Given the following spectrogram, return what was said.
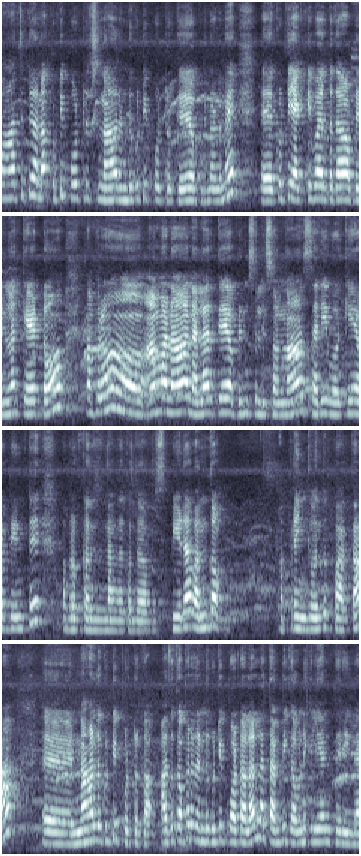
பார்த்துட்டு ஆனால் குட்டி போட்டுருச்சுண்ணா ரெண்டு குட்டி போட்டிருக்கு அப்படின்னோடனே குட்டி ஆக்டிவாக இருக்குதா? அப்படின்லாம் கேட்டோம். அப்புறம் ஆமாண்ணா நல்லா இருக்கு அப்படின்னு சொல்லி சொன்னான் சரி ஓகே அப்படின்ட்டு அப்புறம் கொஞ்சம் நாங்கள் கொஞ்சம் ஸ்பீடாக வந்தோம். அப்புறம் இங்கே வந்து பார்த்தா நாலு குட்டி போட்டிருக்கா. அதுக்கப்புறம் ரெண்டு குட்டி போட்டாலா இல்லை தம்பி கவனிக்கலையான்னு தெரியல.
